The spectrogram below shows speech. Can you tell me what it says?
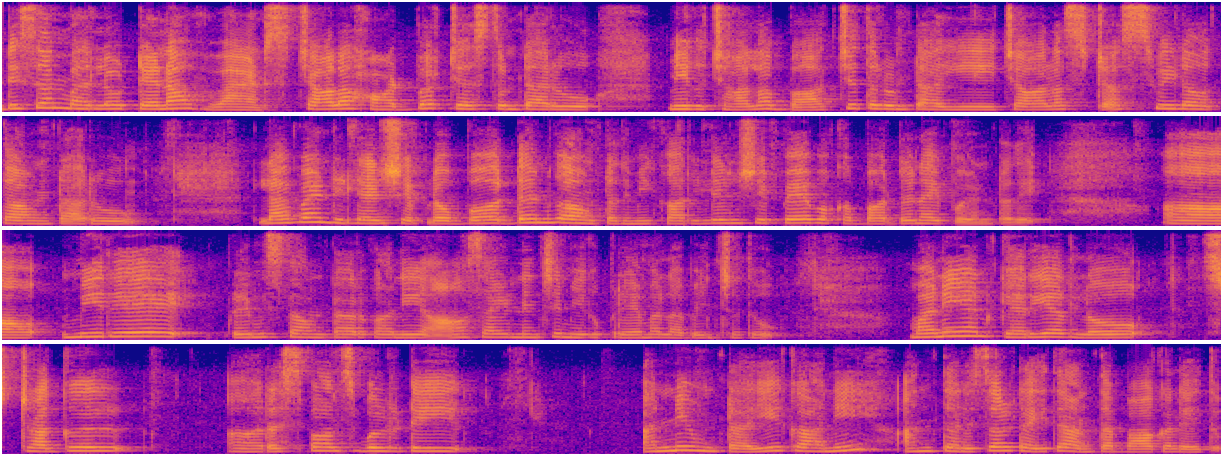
డిసెంబర్లో టెన్ ఆఫ్ వ్యాండ్స్ చాలా హార్డ్ వర్క్ చేస్తుంటారు. మీకు చాలా బాధ్యతలు ఉంటాయి. చాలా స్ట్రెస్ ఫీల్ అవుతూ ఉంటారు. లవ్ అండ్ రిలేషన్షిప్లో బర్డన్గా ఉంటుంది. మీకు ఆ రిలేషన్షిప్పే ఒక బర్డన్ అయిపోయి ఉంటుంది. మీరే ప్రేమిస్తూ ఉంటారు కానీ ఆ సైడ్ నుంచి మీకు ప్రేమ లభించదు. మనీ అండ్ కెరియర్లో స్ట్రగుల్ రెస్పాన్సిబిలిటీ అన్నీ ఉంటాయి కానీ అంత రిజల్ట్ అయితే అంత బాగలేదు.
